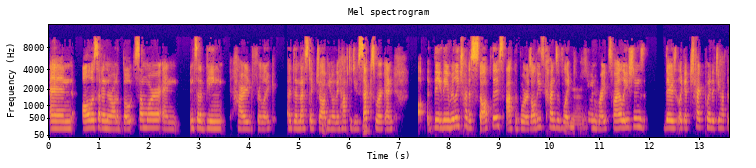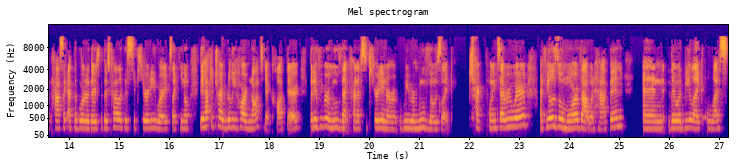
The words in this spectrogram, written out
and all of a sudden they're on a boat somewhere and instead of being hired for like a domestic job you know they have to do sex work and uh, they, they really try to stop this at the borders all these kinds of like mm-hmm. human rights violations there's like a checkpoint that you have to pass like at the border. There's there's kind of like this security where it's like you know they have to try really hard not to get caught there. But if we remove that kind of security and re- we remove those like checkpoints everywhere i feel as though more of that would happen and there would be like less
